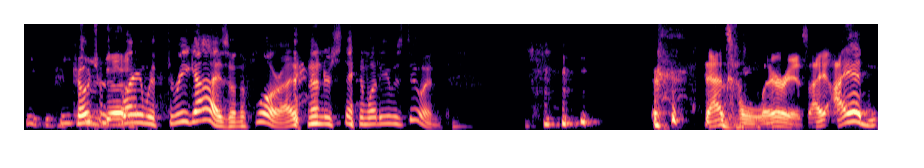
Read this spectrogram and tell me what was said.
Coach was dead. playing with three guys on the floor. I didn't understand what he was doing. That's hilarious. I, I had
